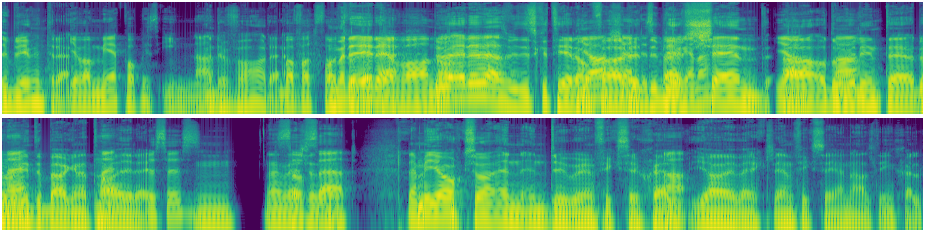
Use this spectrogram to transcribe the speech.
Det blev inte det? Jag var mer poppis Ja, innan. det var det. Bara för att Ja, folk men det är det. jag var Du någon. är det där som vi diskuterade om Ja, förut. Du blev känd. Ja, Ja, och då ja. vill inte, då vill inte bögarna ta Nej, i dig. precis. Mm. Nej, men So jag sad. Nej, men jag är också en, en doer, en fixer själv. Ja. Jag är verkligen fixar gärna allting själv.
